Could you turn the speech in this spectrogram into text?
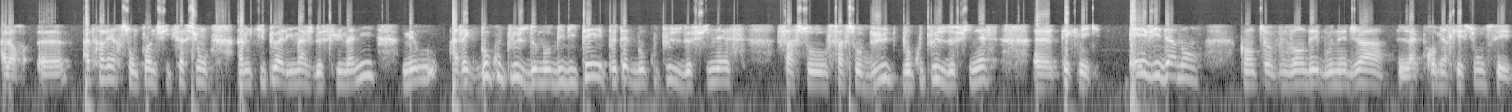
Alors, euh, à travers son point de fixation, un petit peu à l'image de Slimani, mais avec beaucoup plus de mobilité et peut-être beaucoup plus de finesse face au, face au but, beaucoup plus de finesse euh, technique. Évidemment, quand vous vendez Bounedja, la première question c'est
